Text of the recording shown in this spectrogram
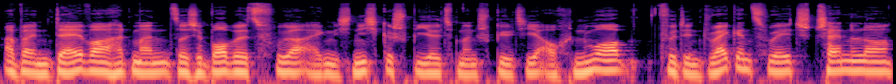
Aber in Delver hat man solche Bobbles früher eigentlich nicht gespielt. Man spielt hier auch nur für den Dragon's Rage Channeler,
